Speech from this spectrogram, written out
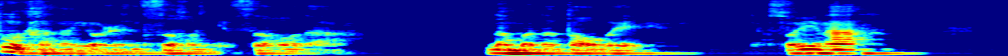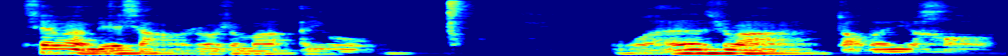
不可能有人伺候你伺候的那么的到位。所以呢，千万别想说什么，哎呦，我是吧找到一个好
